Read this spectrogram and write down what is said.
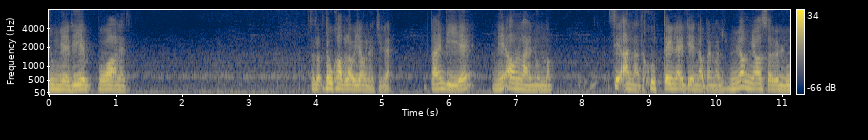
လူငယ်တွေရဲ့ဘဝလည်းဒုက္ခဘယ်လောက်ရောက်လဲကြည့်လိုက်တိုင်းပြည်ရဲ့မင်းအွန်လိုင်းတို့မှာ စစ်အာဏာတစ်ခုတင်လိုက်တဲ့နောက်ပိုင်းမှာမြောက်မြောက်ဆိုတော့လူ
